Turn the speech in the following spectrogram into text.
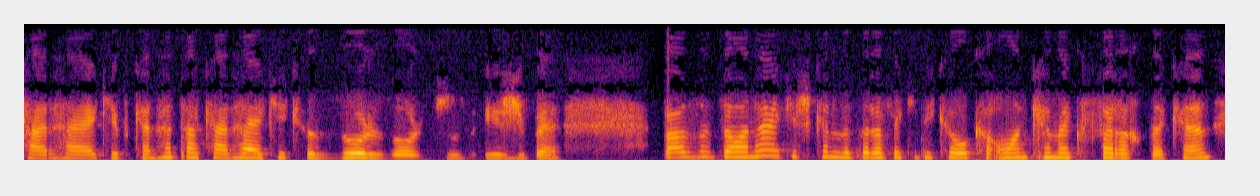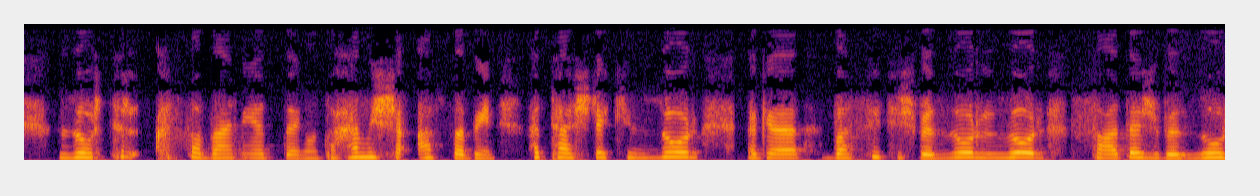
کارهایەکی بکەن هەتا کارهایەکی کە زۆر زۆر جزئیش بێ بازە جوانهایەکیشکن لە تەرەفێکی دیکەوە کە ئەوان کەمێک فەرق دەکەن زۆرتر عسەبانیت دەگم تا هەمیشە عسەبین هەتا شتێکی زۆر ئەگە بەسیتیش بێ زۆر زۆر سادەش بێت زۆر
